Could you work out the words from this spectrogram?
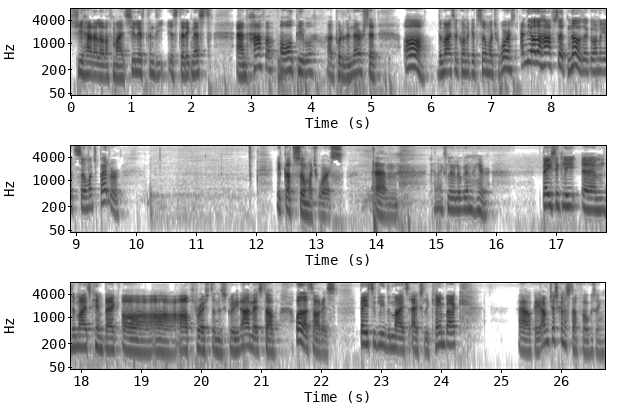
She had a lot of mites. She lived in the aesthetic nest, and half of all people, I put it in there, said, oh, the mites are going to get so much worse. And the other half said, no, they're going to get so much better. It got so much worse. Um, can I actually look in here? Basically, um, the mites came back, oh, oh, upstretched on the screen. I messed up. Well, that's how it is. Basically, the mites actually came back. Uh, okay, I'm just to stop focusing.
